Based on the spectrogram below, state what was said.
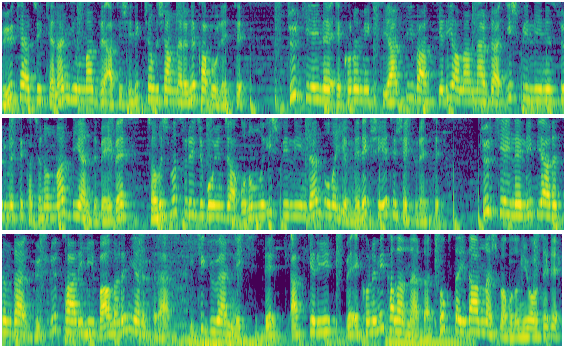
Büyükelçi Kenan Yılmaz ve ateşelik çalışanlarını kabul etti. Türkiye ile ekonomik, siyasi ve askeri alanlarda işbirliğinin sürmesi kaçınılmaz diyen Dibeybe, çalışma süreci boyunca olumlu işbirliğinden dolayı Menekşe'ye teşekkür etti. Türkiye ile Libya arasında güçlü tarihi bağların yanı sıra iki güvenlik, de, askeri ve ekonomik alanlarda çok sayıda anlaşma bulunuyor dedi.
